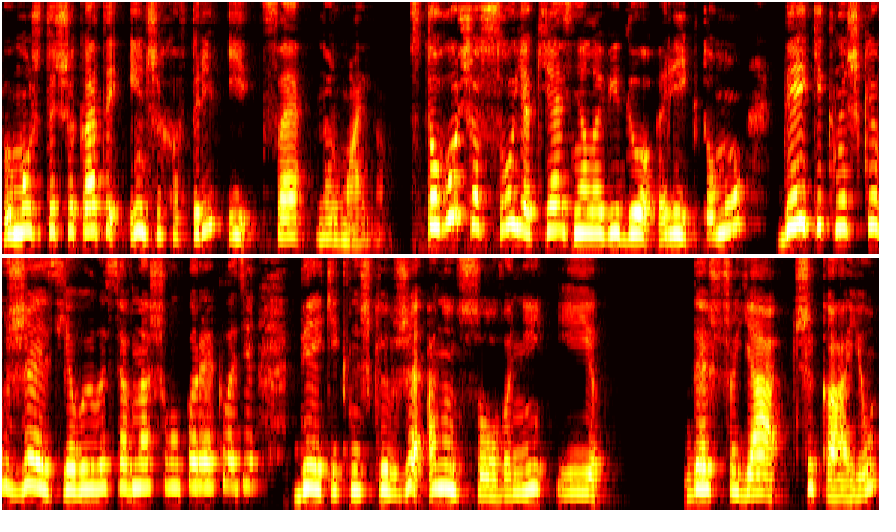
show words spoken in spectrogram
Ви можете чекати інших авторів, і це нормально. З того часу, як я зняла відео рік тому, деякі книжки вже з'явилися в нашому перекладі, деякі книжки вже анонсовані, і дещо я чекаю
